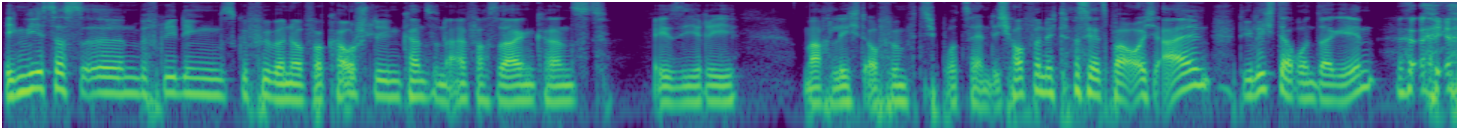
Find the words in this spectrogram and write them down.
Irgendwie ist das äh, ein befriedigendes Gefühl, wenn du auf der Couch liegen kannst und einfach sagen kannst, Hey Siri, mach Licht auf 50 Prozent. Ich hoffe nicht, dass jetzt bei euch allen die Lichter runtergehen, ja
